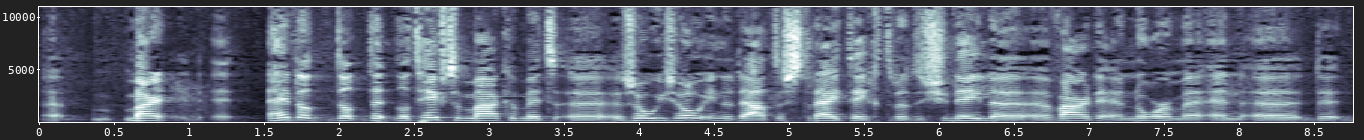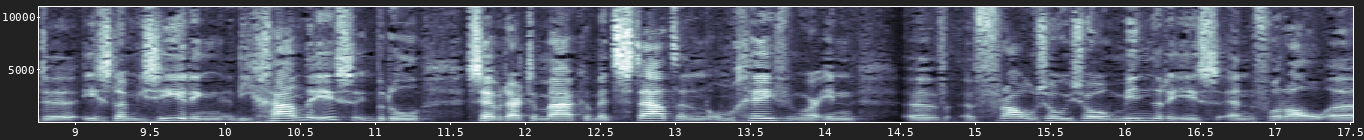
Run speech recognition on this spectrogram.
eh, maar eh, hè, dat, dat, dat, heeft te maken met eh, sowieso inderdaad de strijd tegen traditionele eh, waarden en normen en eh, de, de islamisering die gaande is. Ik bedoel, ze hebben daar te maken met staat en een omgeving waarin eh, vrouw sowieso minder is en vooral eh,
